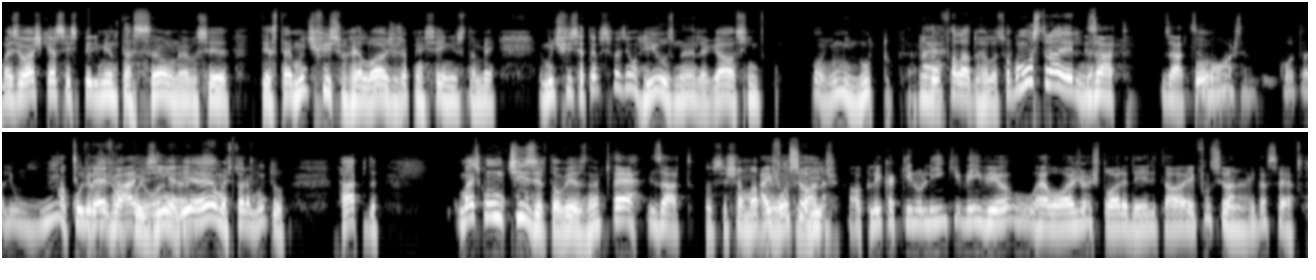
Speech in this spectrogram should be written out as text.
mas eu acho que essa experimentação, né, você testar, é muito difícil o relógio, eu já pensei nisso também. É muito difícil até você fazer um rios, né, legal, assim, pô, em um minuto, cara. É. Eu vou falar do relógio, só vou mostrar ele, né? Exato, exato. Pô, você mostra, conta ali um, uma curiosidade. Escreve uma coisinha outra, ali, é. é uma história muito rápida mais como um teaser, talvez, né? É, exato. Pra você chamar para Aí funciona. Ó, clica aqui no link e vem ver o relógio, a história dele e tal. Aí funciona, aí dá certo.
